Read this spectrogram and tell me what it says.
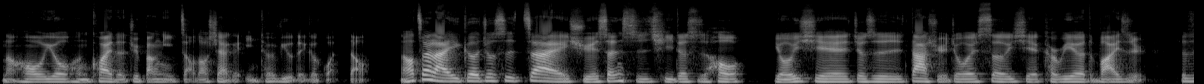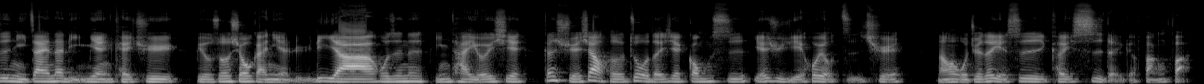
然后又很快的去帮你找到下一个 interview 的一个管道。然后再来一个就是在学生时期的时候，有一些就是大学就会设一些 career advisor，就是你在那里面可以去。比如说修改你的履历啊，或者那平台有一些跟学校合作的一些公司，也许也会有职缺，然后我觉得也是可以试的一个方法。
